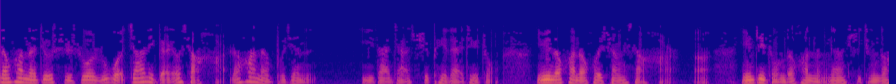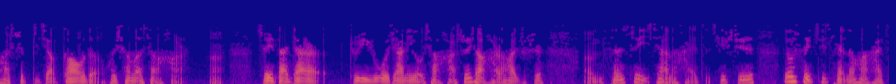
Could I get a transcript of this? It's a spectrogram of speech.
的话呢，就是说如果家里边有小孩的话呢，不见得。议大家去佩戴这种，因为的话呢会伤小孩儿啊，因为这种的话能量体征的话是比较高的，会伤到小孩儿啊，所以大家注意，如果家里有小孩，所以小孩的话就是嗯三岁以下的孩子，其实六岁之前的话，孩子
